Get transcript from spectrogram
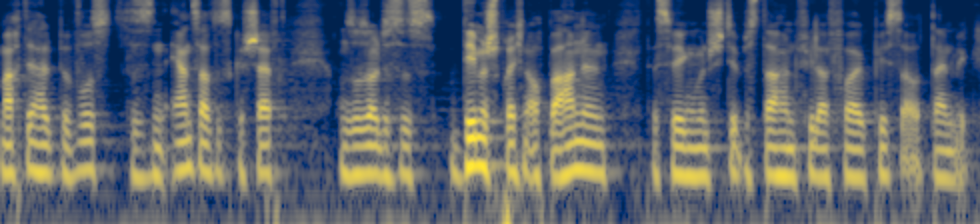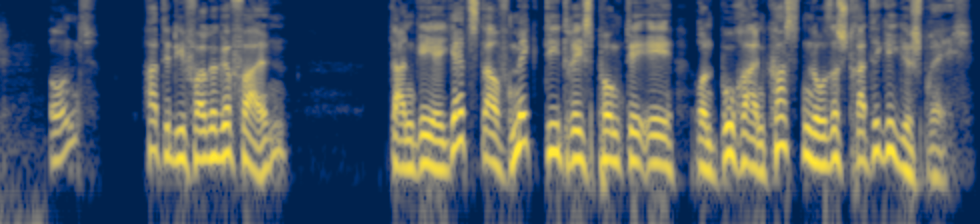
mach dir halt bewusst, das ist ein ernsthaftes Geschäft und so solltest du es dementsprechend auch behandeln. Deswegen wünsche ich dir bis dahin viel Erfolg. Peace out, dein Mick. Und? Hat dir die Folge gefallen? Dann gehe jetzt auf mickdietrichs.de und buche ein kostenloses Strategiegespräch.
